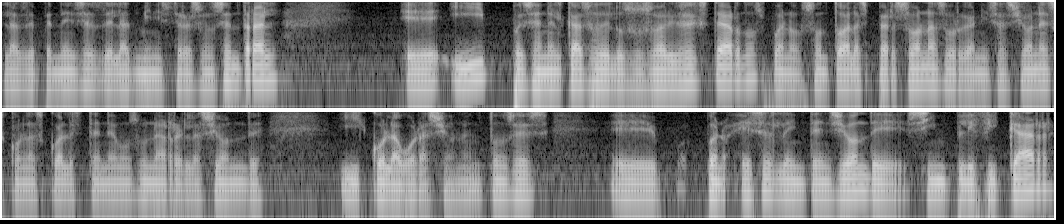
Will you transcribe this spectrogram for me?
las dependencias de la administración central. Eh, y pues en el caso de los usuarios externos, bueno, son todas las personas, organizaciones con las cuales tenemos una relación de, y colaboración. Entonces, eh, bueno, esa es la intención de simplificar,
